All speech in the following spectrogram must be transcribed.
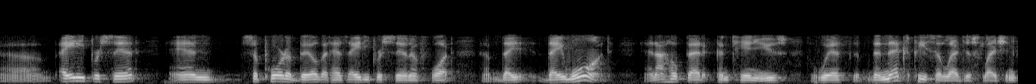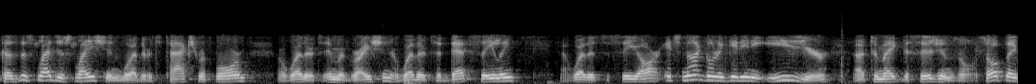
uh, 80% and support a bill that has 80% of what uh, they they want. And I hope that it continues with the next piece of legislation because this legislation, whether it's tax reform or whether it's immigration or whether it's a debt ceiling, uh, whether it's a CR, it's not going to get any easier uh, to make decisions on. So if they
